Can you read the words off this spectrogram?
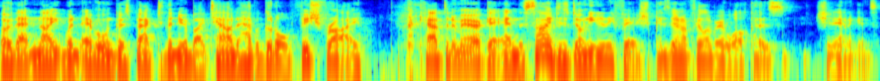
or that night when everyone goes back to the nearby town to have a good old fish fry captain america and the scientists don't eat any fish because they're not feeling very well because shenanigans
